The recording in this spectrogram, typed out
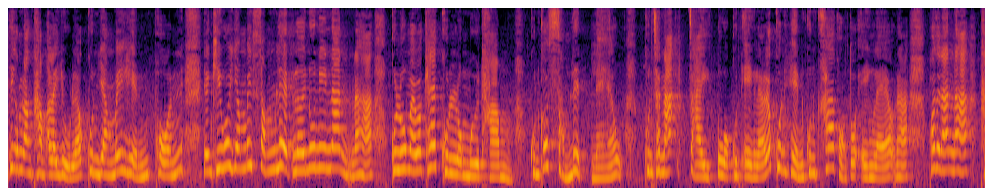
ที่กำลังทำอะไรอยู่แล้วคุณยังไม่เห็นผล ยังคิดว่ายังไม่สำเร็จเลยนู่นนี่นั่นนะคะคุณรู้ไหมว่าแค่คุณลงมือทำคุณก็สำเร็จแล้ว คุณชนะใจตัวคุณเองแล้ว แล้วคุณเห็นคุณค่าของตัวเองแล้วนะคะเพราะฉะนั้นนะคะท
